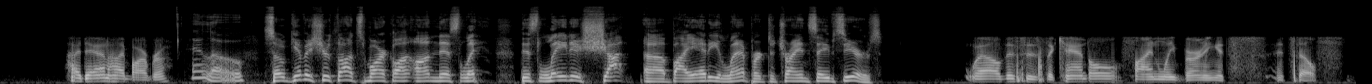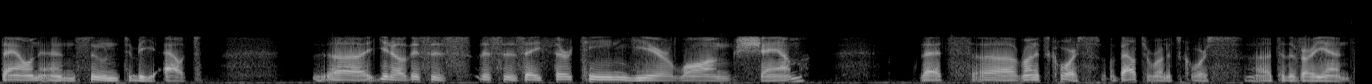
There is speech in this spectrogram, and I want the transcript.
Hi, Dan. Hi, Barbara. Hello. So, give us your thoughts, Mark, on, on this la- this latest shot uh, by Eddie Lampert to try and save Sears. Well, this is the candle finally burning its itself down and soon to be out. Uh, you know, this is this is a 13 year long sham that's uh, run its course, about to run its course uh, to the very end.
